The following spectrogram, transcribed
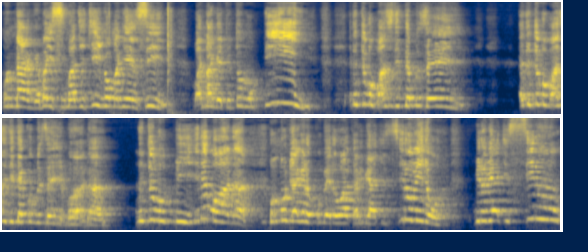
munange bayisima kiki ngaomanya ensi banange tutumu pi tutumu banzitidde muzeeyi tutumu banzitiddeku muzeeyi mwana. Tutumu pi ne mwana. Omuntu agenda okubeera owakabi byakisiru bino. Bino byakisiru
